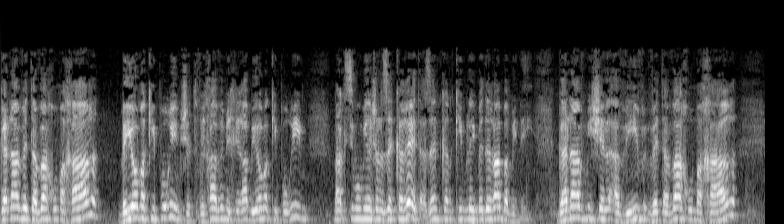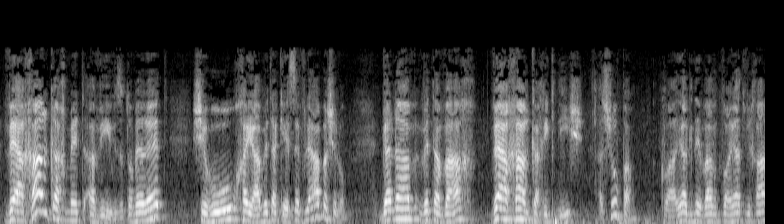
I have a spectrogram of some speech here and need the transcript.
גנב וטבח ומכר ביום הכיפורים, שטביחה ומכירה ביום הכיפורים, מקסימום יש על זה כרת, אז אין כאן קיבלי בדרבא מיני. גנב משל אביו וטבח ומכר, ואחר כך מת אביו. זאת אומרת שהוא חייב את הכסף לאבא שלו. גנב וטבח, ואחר כך הקדיש, אז שוב פעם, כבר היה גניבה וכבר היה טביחה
